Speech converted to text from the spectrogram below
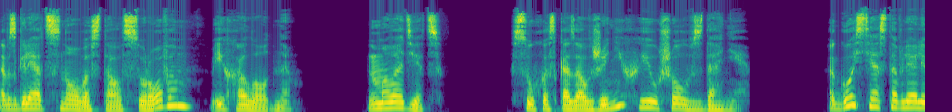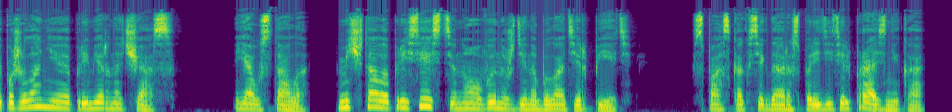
Взгляд снова стал суровым и холодным. «Молодец», — сухо сказал жених и ушел в здание. Гости оставляли пожелания примерно час. Я устала, мечтала присесть, но вынуждена была терпеть. Спас, как всегда, распорядитель праздника.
